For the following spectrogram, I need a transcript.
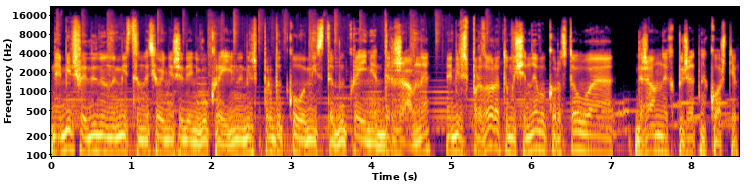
найбільш відвідане місце на сьогоднішній день в Україні, найбільш прибуткове місце в Україні державне, найбільш прозоре, тому що не використовує державних бюджетних коштів.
